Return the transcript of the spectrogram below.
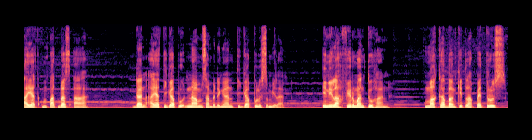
ayat 14a dan ayat 36 sampai dengan 39. Inilah firman Tuhan. Maka bangkitlah Petrus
